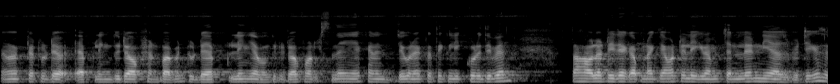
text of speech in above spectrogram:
এবং একটা টুডে অ্যাপ লিঙ্ক দুটো অপশন পাবেন। টুডে অ্যাপ লিঙ্ক এবং টুডে অফার্স লিঙ্ক এখানে যে কোনো একটাতে ক্লিক করে দিবেন। তাহলে ডিরেক্ট আপনাকে আমার টেলিগ্রাম চ্যানেলে নিয়ে আসবে, ঠিক আছে?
